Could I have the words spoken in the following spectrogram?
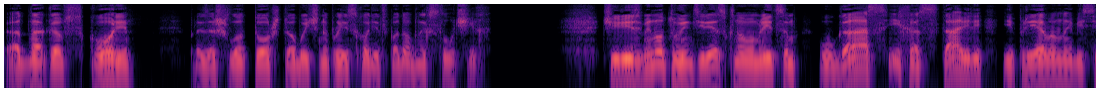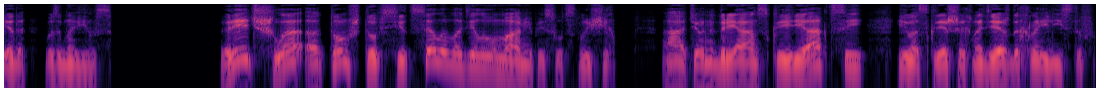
Однако вскоре произошло то, что обычно происходит в подобных случаях. Через минуту интерес к новым лицам угас, их оставили, и прерванная беседа возобновилась. Речь шла о том, что всецело владела умами присутствующих, о термидрианской реакции и воскресших надеждах роялистов.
